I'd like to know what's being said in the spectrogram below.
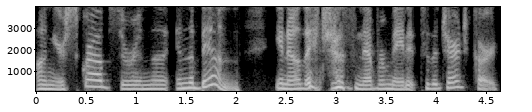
on your scrubs or in the in the bin. You know they just never made it to the charge card.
